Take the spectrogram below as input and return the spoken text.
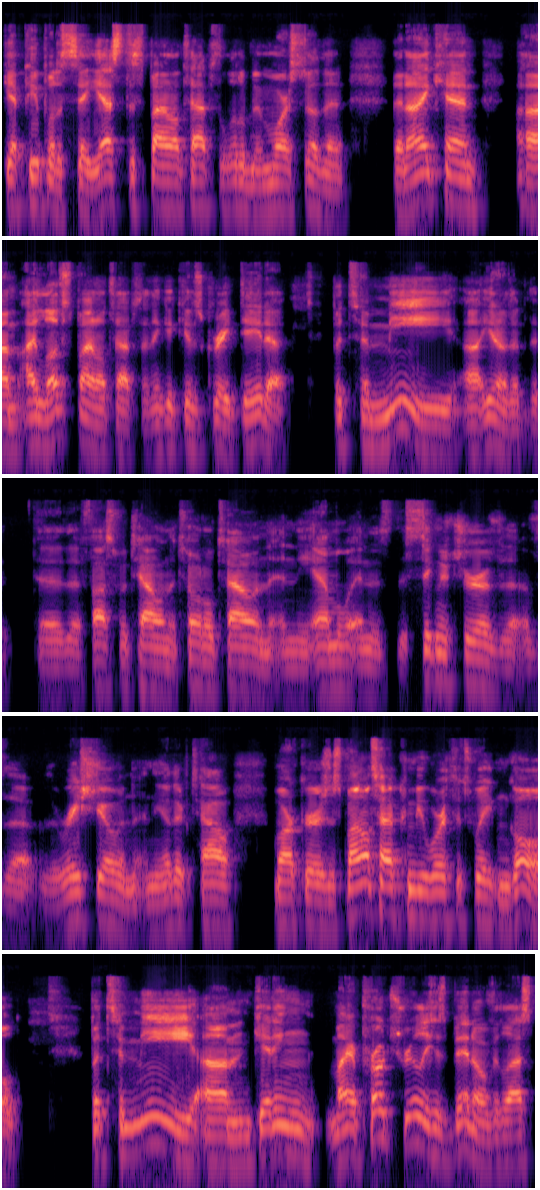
get people to say yes to spinal taps a little bit more so than than I can. Um, I love spinal taps. I think it gives great data. But to me, uh, you know, the, the the the phospho tau and the total tau and the, and the amyloid and the, the signature of the of the, the ratio and, and the other tau markers, and spinal tap can be worth its weight in gold. But to me, um, getting my approach really has been over the last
